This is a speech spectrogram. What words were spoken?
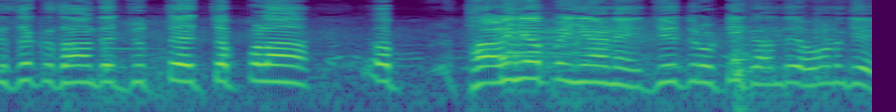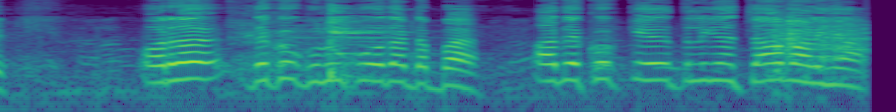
ਕਿਸੇ ਕਿਸਾਨ ਦੇ ਜੁੱਤੇ, ਚੱਪਲਾਂ ਥਾਲੀਆਂ ਪਈਆਂ ਨੇ, ਜੇ ਰੋਟੀ ਖਾਂਦੇ ਹੋਣਗੇ। ਔਰ ਦੇਖੋ ਗਲੂਕੋਜ ਦਾ ਡੱਬਾ ਆ ਦੇਖੋ ਕੇਤਲੀਆਂ ਚਾਹ ਵਾਲੀਆਂ।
